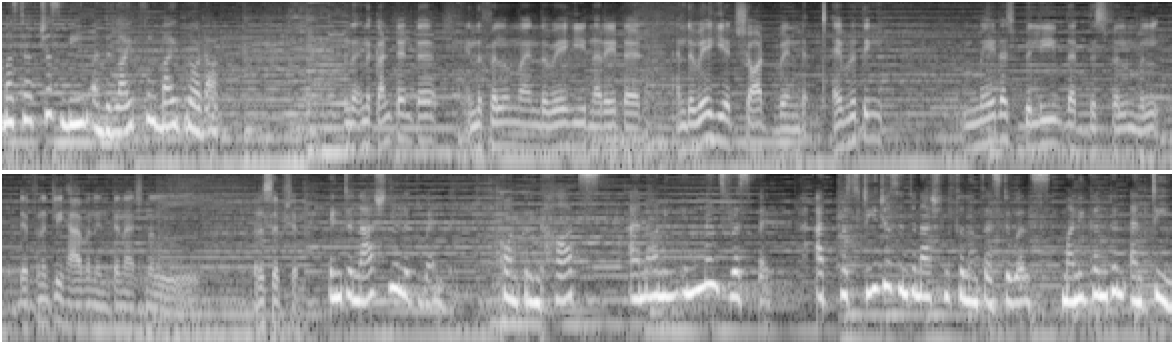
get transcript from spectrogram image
must have just been a delightful byproduct In the, in the content uh, in the film and the way he narrated and the way he had shot Wind, everything made us believe that this film will definitely have an international reception. International it went, conquering hearts and earning immense respect at prestigious international film festivals. Manikandan and team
